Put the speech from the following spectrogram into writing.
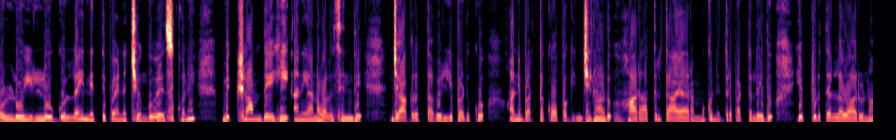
ఒళ్ళు ఇల్లు గొల్లై నెత్తిపైన చెంగు వేసుకొని భిక్షాం దేహి అని అనవలసిందే. జాగ్రత్త వెళ్ళి పడుకో అని భర్త కోపగించినాడు. ఆ రాత్రి తాయారమ్మకు నిద్ర పట్టలేదు. ఎప్పుడు తెల్లవారునా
